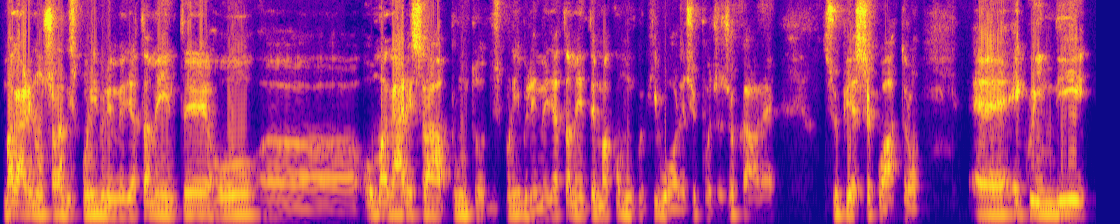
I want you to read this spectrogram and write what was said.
magari non sarà disponibile immediatamente o, uh, o magari sarà appunto disponibile immediatamente, ma comunque chi vuole ci può già giocare su PS4. Eh, e quindi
